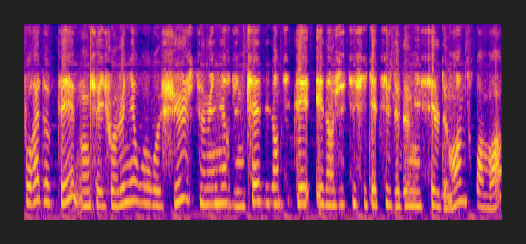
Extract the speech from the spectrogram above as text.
pour adopter, donc euh, il faut venir au refuge, se munir d'une pièce d'identité et d'un justificatif de domicile de moins de trois mois.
